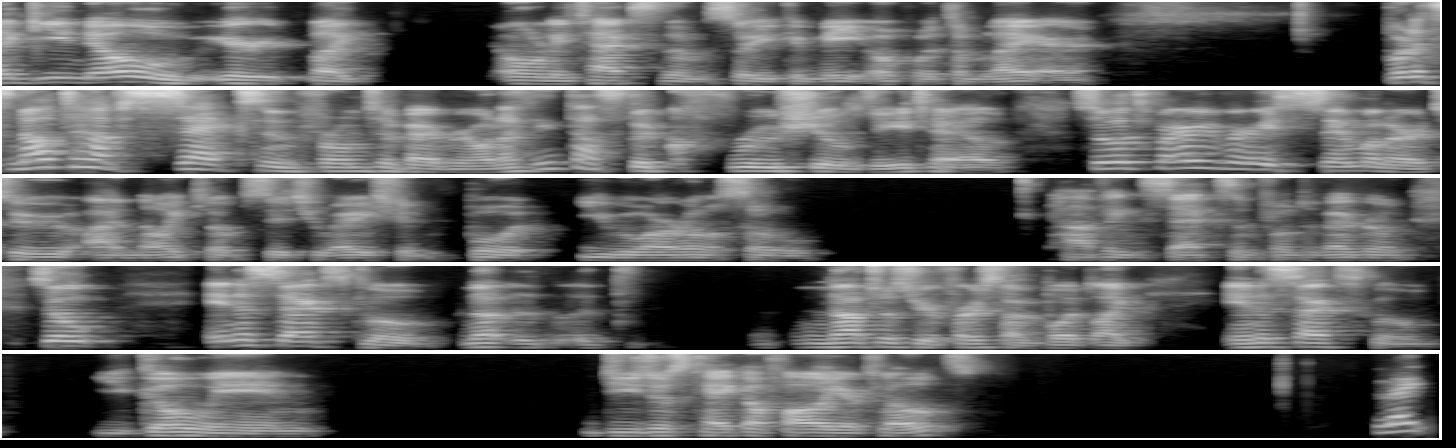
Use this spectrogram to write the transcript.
Like you know you're like only texting them so you can meet up with them later but it's not to have sex in front of everyone. I think that's the crucial detail. So it's very, very similar to a nightclub situation, but you are also having sex in front of everyone. So in a sex club, not not just your first time, but like in a sex club, you go in. Do you just take off all your clothes? like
